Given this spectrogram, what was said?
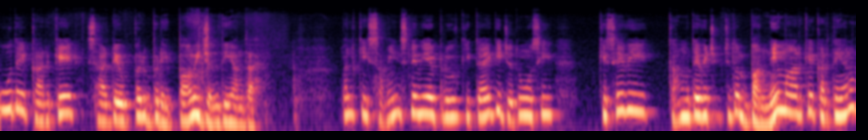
ਉਹਦੇ ਕਰਕੇ ਸਾਡੇ ਉੱਪਰ ਬੜੇਪਾ ਵੀ ਜਲਦੀ ਆਂਦਾ ਹੈ। ਬਲਕਿ ਸਾਇੰਸ ਨੇ ਵੀ ਇਹ ਪ੍ਰੂਵ ਕੀਤਾ ਹੈ ਕਿ ਜਦੋਂ ਅਸੀਂ ਕਿਸੇ ਵੀ ਕੰਮ ਦੇ ਵਿੱਚ ਜਦੋਂ ਬਾਨੇ ਮਾਰ ਕੇ ਕਰਦੇ ਹਾਂ ਨਾ,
